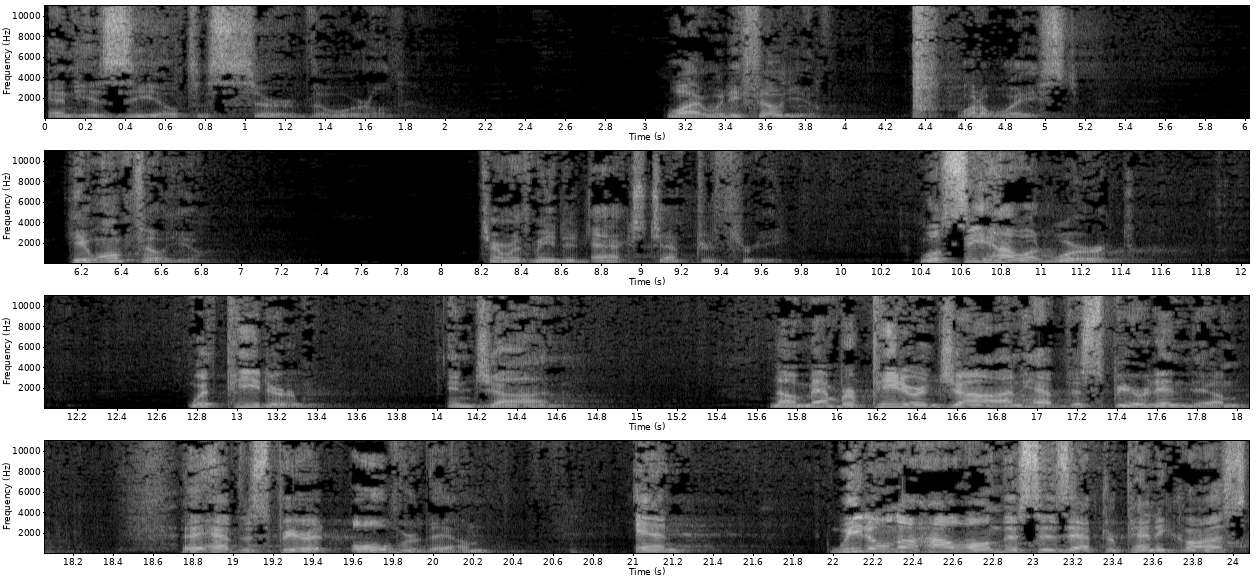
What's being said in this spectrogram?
and his zeal to serve the world. Why would he fill you? What a waste. He won't fill you. Turn with me to Acts chapter 3. We'll see how it worked with Peter and John. Now remember, Peter and John have the Spirit in them. They have the Spirit over them. And we don't know how long this is after Pentecost.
